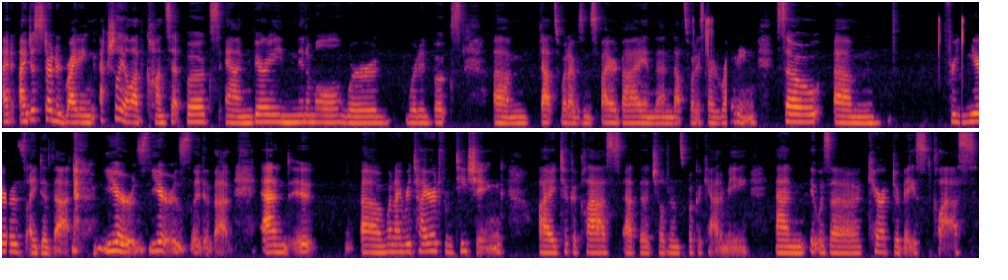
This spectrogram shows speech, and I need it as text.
I, I just started writing actually a lot of concept books and very minimal word worded books um, that's what I was inspired by, and then that's what I started writing. So um, for years I did that. years, years I did that. And it, uh, when I retired from teaching, I took a class at the Children's Book Academy, and it was a character based class.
